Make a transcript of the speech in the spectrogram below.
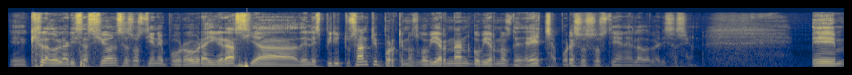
eh, que la dolarización se sostiene por obra y gracia del Espíritu Santo y porque nos gobiernan gobiernos de derecha, por eso sostiene la dolarización. Eh,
